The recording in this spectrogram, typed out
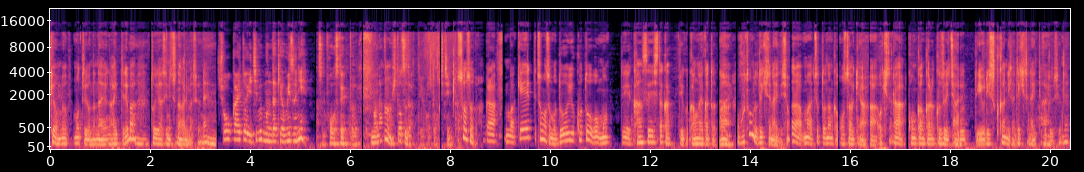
興味を持つような内容が入ってれば、うん問い合わせにつながりますよね。うん紹介と一部分だけを見ずに、その4ステップの中の一つだっていうことをきちんと。そうそう。だから、まあ、経営ってそもそもどういうことを持って完成したかっていう考え方が、はいほとんどできてないでしょ。だから、まあ、ちょっとなんか大騒ぎがあ起きたら、根幹から崩れちゃうっていうリスク管理ができてないってことですよね。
